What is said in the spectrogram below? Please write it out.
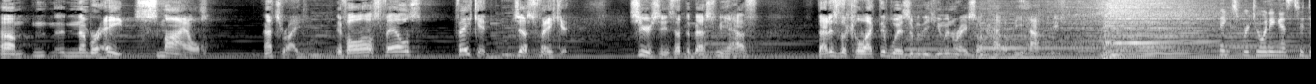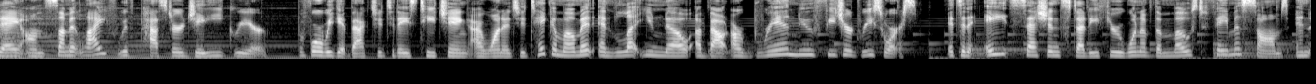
Um, n- number eight, smile. That's right. If all else fails, fake it. Just fake it. Seriously, is that the best we have? That is the collective wisdom of the human race on how to be happy. Thanks for joining us today on Summit Life with Pastor JD Greear. Before we get back to today's teaching, I wanted to take a moment and let you know about our brand new featured resource. It's an eight session study through one of the most famous Psalms in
